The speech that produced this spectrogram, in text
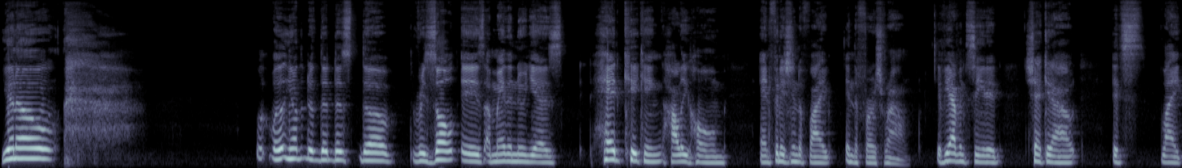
you know, well, you know the the the, the result is Amanda Nunes head kicking Holly Holm and finishing the fight in the first round. If you haven't seen it, check it out. It's like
